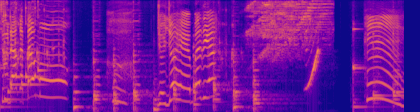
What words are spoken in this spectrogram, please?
Sudah ketemu. Jojo hebat ya. Hmm,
